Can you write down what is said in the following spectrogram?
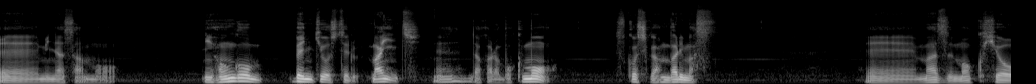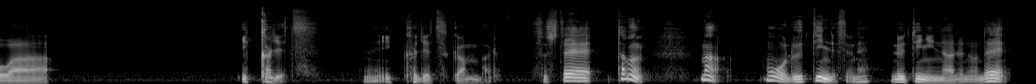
えー、皆さんも日本語を勉強してる毎日、ね、だから僕も少し頑張ります、えー、まず目標は1ヶ月、ね、1ヶ月頑張る。そして多分まあもうルーティンですよね。ルーティンになるので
